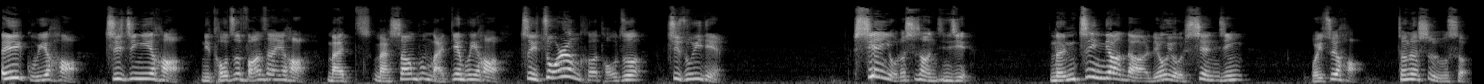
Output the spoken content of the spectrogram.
，A 股也好，基金也好，你投资房产也好，买买商铺、买店铺也好，自己做任何投资，记住一点：现有的市场经济能尽量的留有现金为最好，真的是如此，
